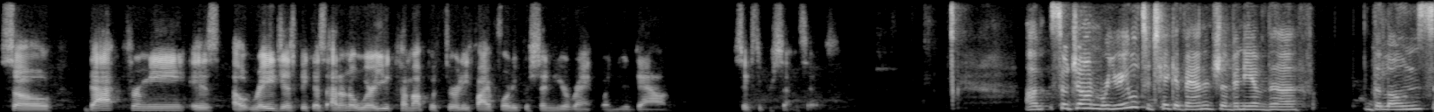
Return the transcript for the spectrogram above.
so that for me is outrageous because I don't know where you come up with 35, 40% of your rent when you're down 60% in sales. Um, so, John, were you able to take advantage of any of the the loans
